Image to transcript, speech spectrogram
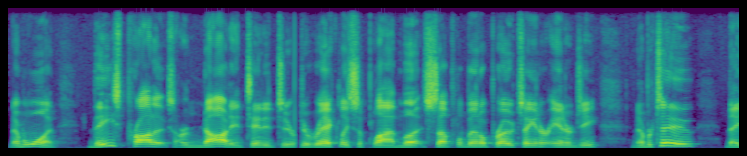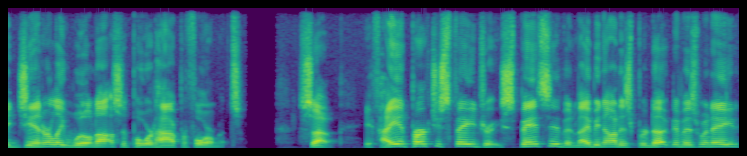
Number one, these products are not intended to directly supply much supplemental protein or energy. Number two, they generally will not support high performance. So, if hay and purchase feeds are expensive and maybe not as productive as we need,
